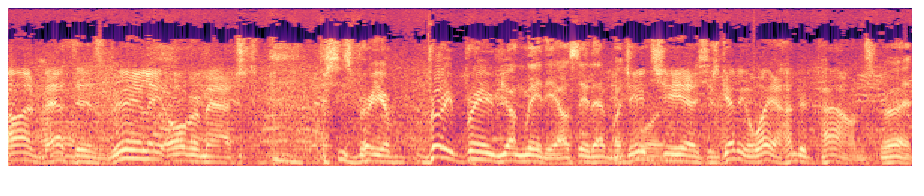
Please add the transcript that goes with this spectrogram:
Oh, and Beth is really overmatched. She's very, a very brave young lady. I'll say that much. Indeed, for her. she is. She's getting away 100 pounds. Right.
